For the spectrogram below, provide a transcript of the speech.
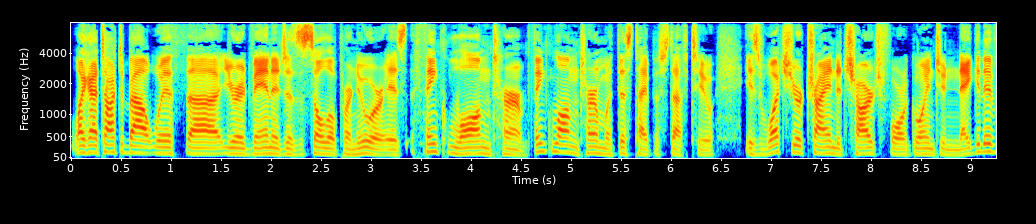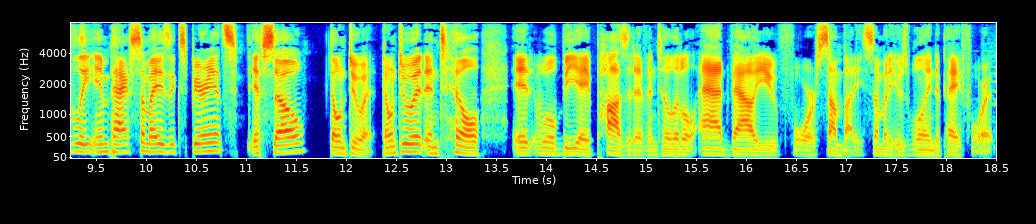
like I talked about with uh, your advantage as a solopreneur is think long term. Think long term with this type of stuff too. Is what you're trying to charge for going to negatively impact somebody's experience? If so, don't do it. Don't do it until it will be a positive, until it'll add value for somebody, somebody who's willing to pay for it.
